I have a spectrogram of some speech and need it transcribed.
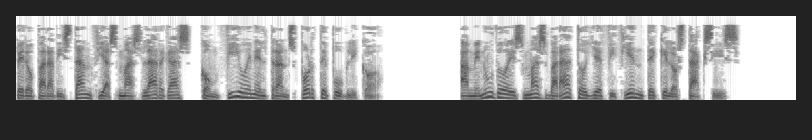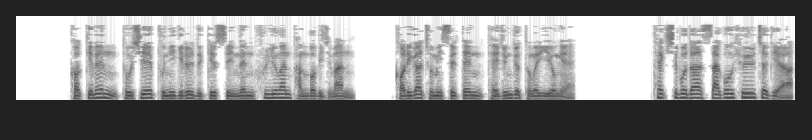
pero para distancias más largas, confío en el transporte público. A menudo es más barato y eficiente que los taxis. 걷기는 도시의 분위기를 느낄 수 있는 훌륭한 방법이지만, 거리가 좀 있을 땐 대중교통을 이용해. 택시보다 싸고 효율적이야.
